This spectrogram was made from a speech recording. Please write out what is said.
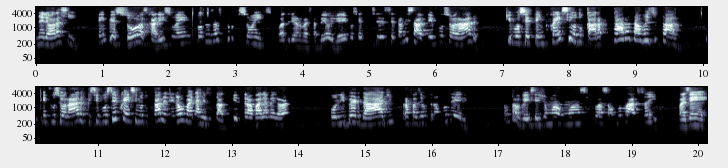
melhor assim. Tem pessoas, cara, isso é em todas as profissões. O Adriano vai saber, o Jay, você, você, você também sabe. Tem funcionário que você tem que ficar em cima do cara para o cara dar o resultado. E tem funcionário que se você ficar em cima do cara, ele não vai dar resultado, porque ele trabalha melhor com liberdade para fazer o trampo dele. Então talvez seja uma, uma situação do Matos aí. Mas é,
